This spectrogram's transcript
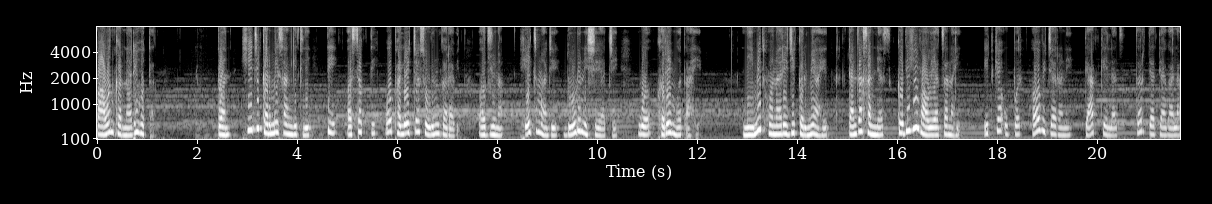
पावन करणारी होतात. पण ही जी कर्मे सांगितली ती असक्ती व फलेच्छा सोडून करावीत. अर्जुना हेच माझे दृढ निश्चयाचे व खरे मत आहे. नियमित होणारी जी कर्मे आहेत त्यांचा संन्यास कधीही व्हावयाचा नाही. इतक्या उपर अविचाराने त्याग केलाच तर त्या त्यागाला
